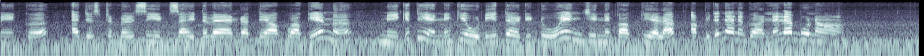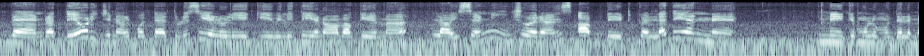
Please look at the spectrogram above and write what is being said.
මේක ඇඩ්ජස්ටබල් සීට් සහිත වෑන් රථයක් වගේම මේකේ තියෙන්නේ QD 32 එන්ජින් එකක් කියලත් අපිට දැනගන්න ලැබුණා. වෑන් රථයේ ඔරිජිනල් පොත ඇතුළු සියලු ලියකියවිලි තියෙනවා වගේම ලයිසන් ඉන්ෂුරන්ස් අප්ඩේට් කරලා තියෙන්නේ. මේකේ මුළු මුදලම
